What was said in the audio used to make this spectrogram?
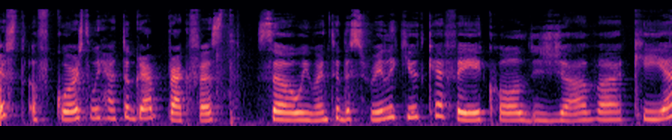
first, of course, we had to grab breakfast. So we went to this really cute cafe called Java Kai.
